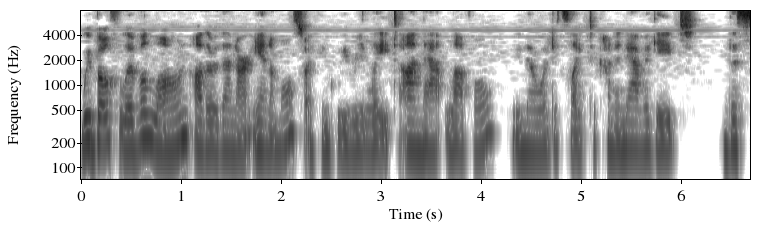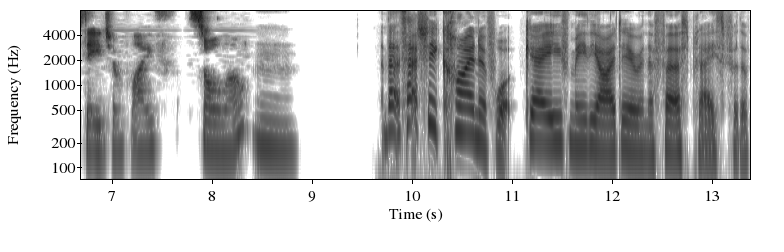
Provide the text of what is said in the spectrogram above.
We both live alone other than our animals. So I think we relate on that level. We know what it's like to kind of navigate the stage of life solo. Mm. That's actually kind of what gave me the idea in the first place for the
